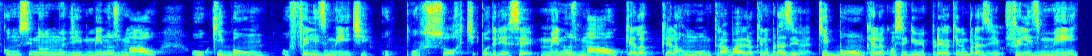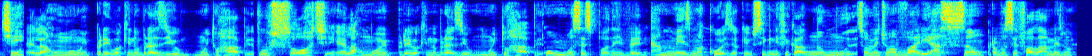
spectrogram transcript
como sinônimo de menos mal, ou que bom, ou felizmente, ou por sorte. Poderia ser menos mal que ela, que ela arrumou um trabalho aqui no Brasil, né? Que bom que ela conseguiu um emprego aqui no Brasil. Felizmente, ela arrumou um emprego aqui no Brasil muito rápido. Por sorte, ela arrumou um emprego aqui no Brasil muito rápido. Como vocês podem ver, é a mesma coisa, ok? O significado não muda. Somente uma variação para você falar a mesma coisa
